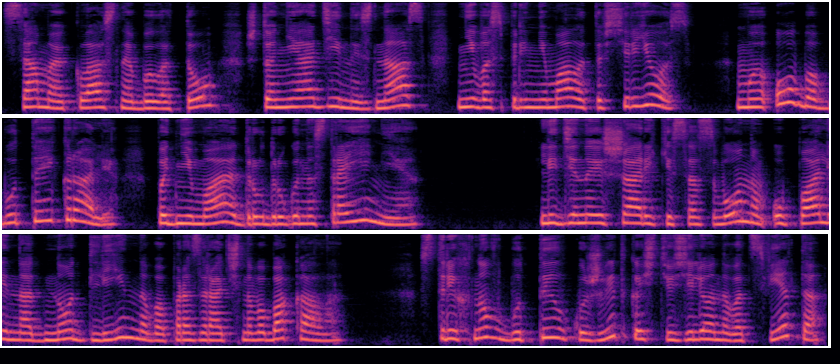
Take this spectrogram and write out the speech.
Самое классное было то, что ни один из нас не воспринимал это всерьез. Мы оба будто играли, поднимая друг другу настроение. Ледяные шарики со звоном упали на дно длинного прозрачного бокала. Встряхнув бутылку жидкостью зеленого цвета,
